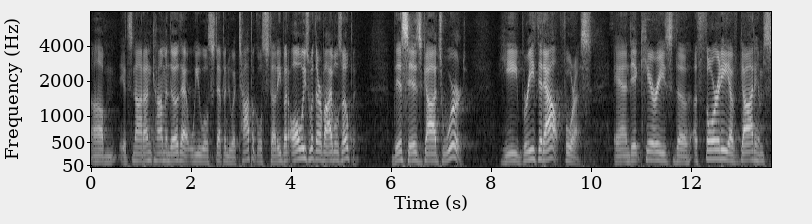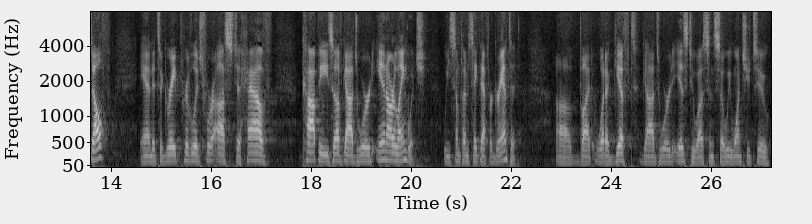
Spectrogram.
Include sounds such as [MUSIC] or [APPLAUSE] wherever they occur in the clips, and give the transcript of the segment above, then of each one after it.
Um, it's not uncommon, though, that we will step into a topical study, but always with our Bibles open. This is God's Word. He breathed it out for us and it carries the authority of God Himself. And it's a great privilege for us to have copies of God's Word in our language. We sometimes take that for granted. Uh, but what a gift God's Word is to us. And so we want you to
